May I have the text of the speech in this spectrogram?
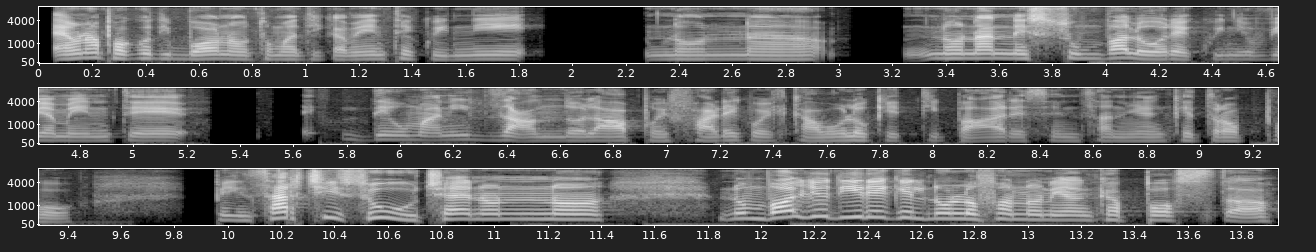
è una poco di buono automaticamente, quindi non, non ha nessun valore, quindi ovviamente eh, deumanizzandola puoi fare quel cavolo che ti pare senza neanche troppo pensarci su, cioè non, non voglio dire che non lo fanno neanche apposta,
